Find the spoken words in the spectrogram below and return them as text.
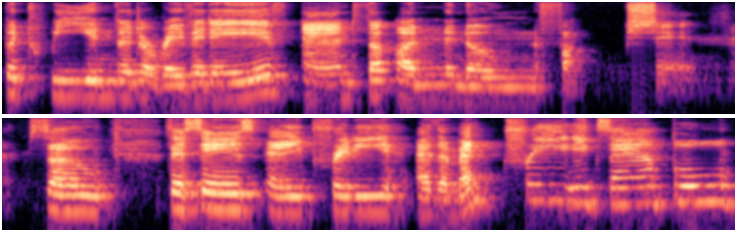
between the derivative and the unknown function. So this is a pretty elementary example,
